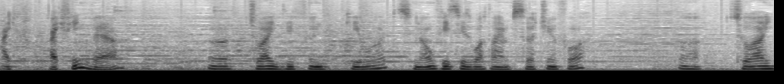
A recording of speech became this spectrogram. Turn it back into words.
I, I think they are uh, try different keywords now this is what I'm searching for uh, try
